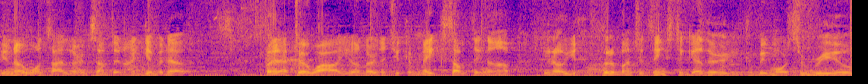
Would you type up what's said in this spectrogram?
you know, once I learn something, I give it up. But after a while, you'll learn that you can make something up. You know, you can put a bunch of things together. You can be more surreal.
